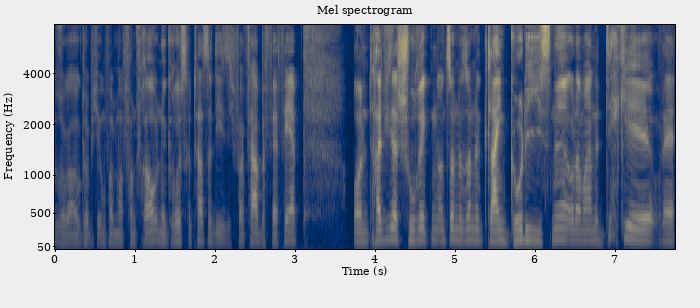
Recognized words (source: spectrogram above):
sogar, glaube ich, irgendwann mal von Frau, eine größere Tasse, die sich von Farbe verfärbt. Und halt wieder Schuriken und so eine, so eine kleinen Goodies, ne? Oder mal eine Decke oder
